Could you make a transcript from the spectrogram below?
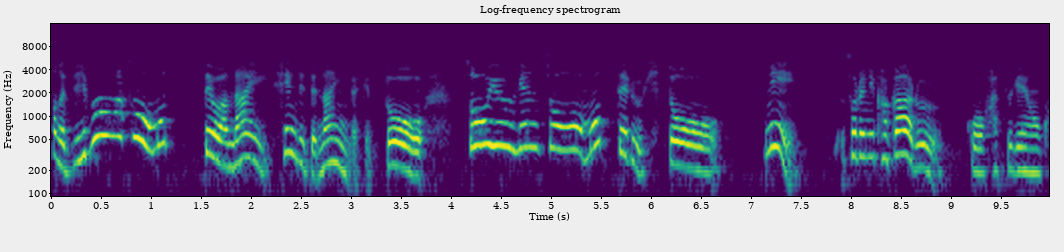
なんか自分はそう思ってはない信じてないんだけどそういう幻想を持ってる人にそれに関わるこう発言をこ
